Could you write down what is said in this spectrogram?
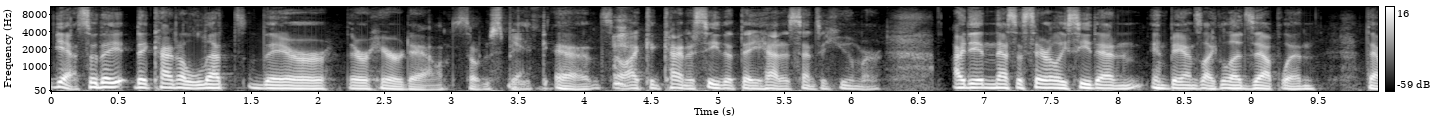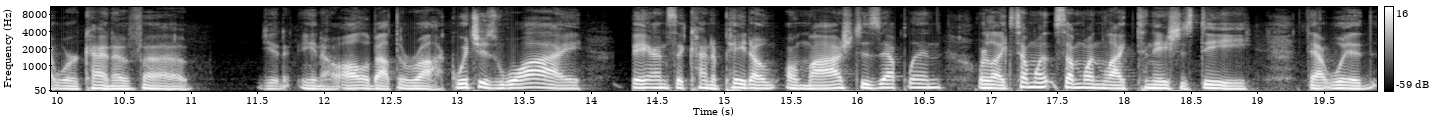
yeah, so they they kind of let their their hair down, so to speak, yes. and so I could kind of see that they had a sense of humor. I didn't necessarily see that in, in bands like Led Zeppelin that were kind of uh, you know, you know, all about the rock, which is why bands that kind of paid homage to Zeppelin, or like someone someone like Tenacious D, that would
